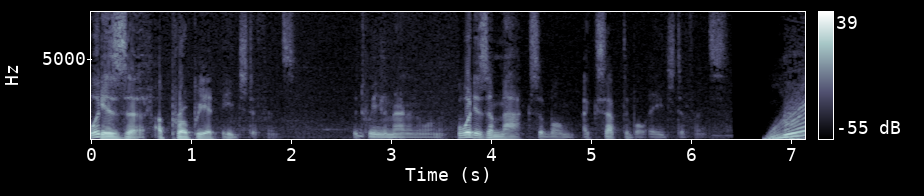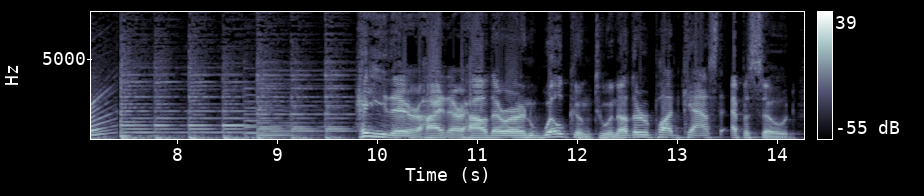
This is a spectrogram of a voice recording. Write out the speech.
What is an appropriate age difference between the man and the woman? What is a maximum acceptable age difference? Hey there, hi there, how there, and welcome to another podcast episode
